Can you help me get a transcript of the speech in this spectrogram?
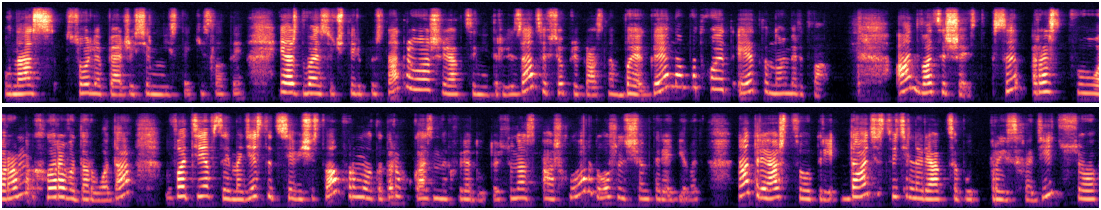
у нас соль, опять же, сернистой кислоты. И H2SO4 плюс натрий OH, реакция нейтрализации, все прекрасно. БГ нам подходит, это номер 2. А26. С раствором хлороводорода в воде взаимодействуют все вещества, формулы которых указаны в ряду. То есть у нас H-хлор должен с чем-то реагировать. Натрий HCO3. Да, действительно реакция будет происходить. Все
